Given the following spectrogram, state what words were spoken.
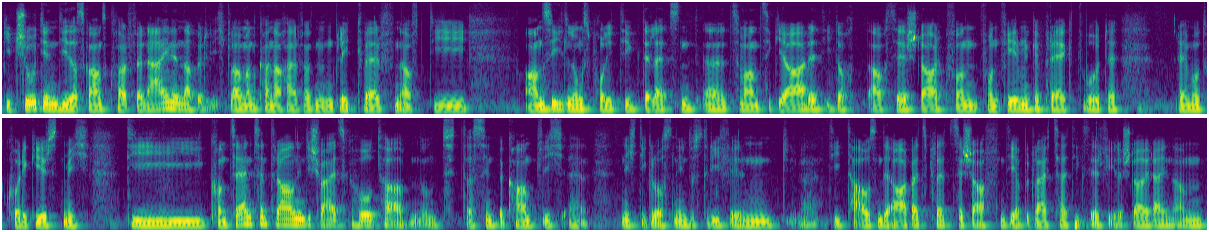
gibt Studien, die das ganz klar verneinen, aber ich glaube, man kann auch einfach einen Blick werfen auf die Ansiedlungspolitik der letzten äh, 20 Jahre, die doch auch sehr stark von, von Firmen geprägt wurde. Remo, du korrigierst mich, die Konzernzentralen in die Schweiz geholt haben. Und das sind bekanntlich äh, nicht die großen Industriefirmen, die, äh, die, tausende Arbeitsplätze schaffen, die aber gleichzeitig sehr viele Steuereinnahmen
